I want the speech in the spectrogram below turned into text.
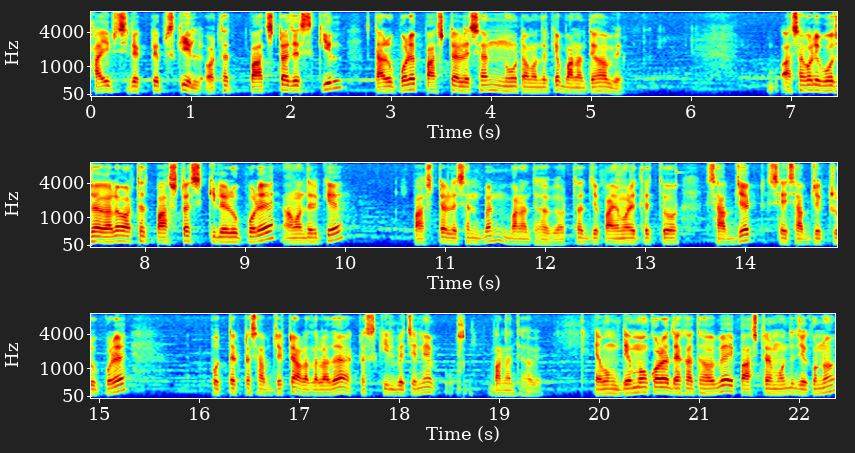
five selective skill অর্থাৎ পাঁচটা যে স্কিল তার উপরে পাঁচটা লেসন নোট আমাদেরকে বানাতে হবে। আশা করি বোঝা গেল, অর্থাৎ পাঁচটা স্কিলের উপরে আমাদেরকে পাঁচটা লেসন প্ল্যান বানাতে হবে। অর্থাৎ যে প্রাইমারিতে তো সাবজেক্ট সেই সাবজেক্টের উপরে প্রত্যেকটা সাবজেক্টে আলাদা আলাদা একটা স্কিল বেছে নিয়ে বানাতে হবে। এবং ডেমো করে দেখাতে হবে এই পাঁচটার মধ্যে যে কোনো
